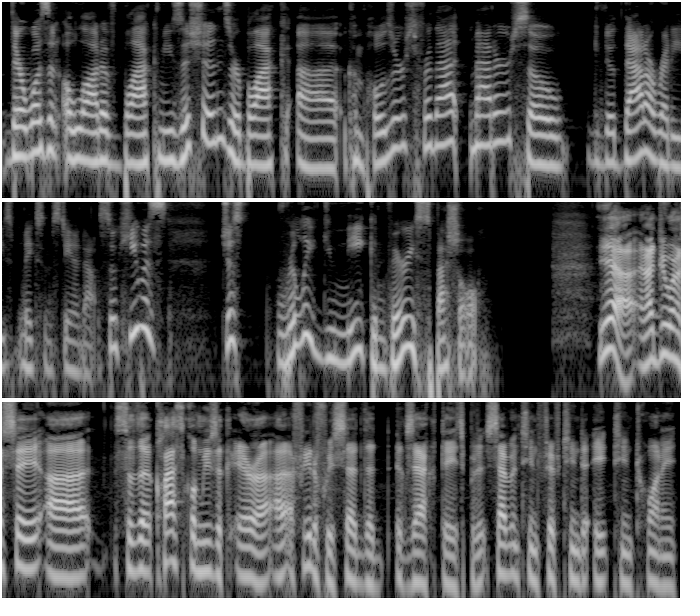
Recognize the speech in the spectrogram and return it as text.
there wasn't a lot of black musicians or black uh, composers for that matter. So you know that already makes him stand out. So he was just really unique and very special. Yeah, and I do want to say, uh, so the classical music era, I forget if we said the exact dates, but it's 1715 to 1820.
